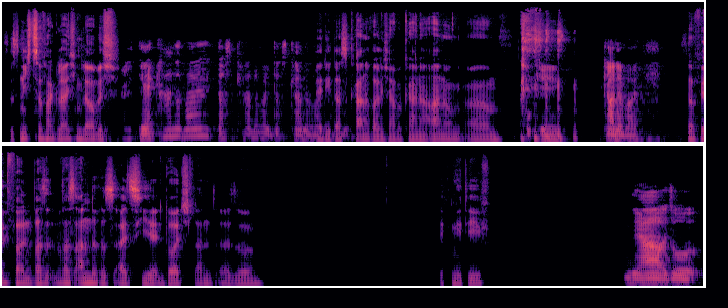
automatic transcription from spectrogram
Es ist nicht zu vergleichen, glaube ich. Der Karneval, das Karneval, das Karneval. Wer die das Karneval, ich habe keine Ahnung. Ähm, Okay, Karneval. Ist auf jeden Fall was, was anderes als hier in Deutschland. Also definitiv. Ja, also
